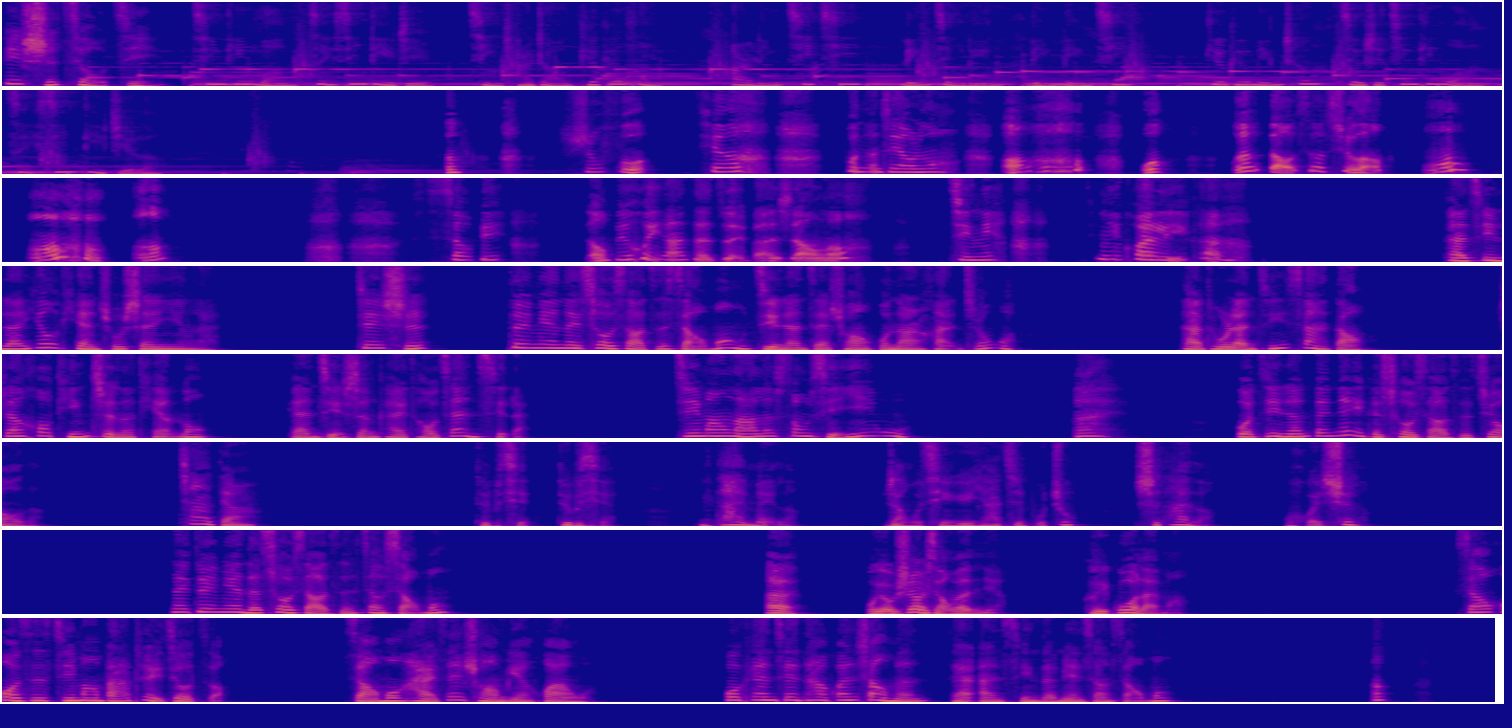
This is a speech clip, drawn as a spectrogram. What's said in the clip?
第十九集。倾听王最新地址，请查找 QQ 号二零七七零九零零零七，QQ 名称就是倾听王最新地址了。嗯，舒服，天啊，不能这样弄啊！我我要倒下去了，嗯嗯嗯，小臂小臂会压在嘴巴上了，请你。请你快离开！他竟然又舔出声音来。这时，对面那臭小子小梦竟然在窗户那儿喊着我。他突然惊吓到，然后停止了舔弄，赶紧伸开头站起来，急忙拿了送洗衣物。唉，我竟然被那个臭小子救了，差点儿。对不起。对不起，你太美了，让我情欲压制不住，失态了，我回去了。那对面的臭小子叫小梦。哎，我有事儿想问你，可以过来吗？小伙子急忙拔腿就走，小梦还在床边唤我，我看见他关上门，才安心的面向小梦。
